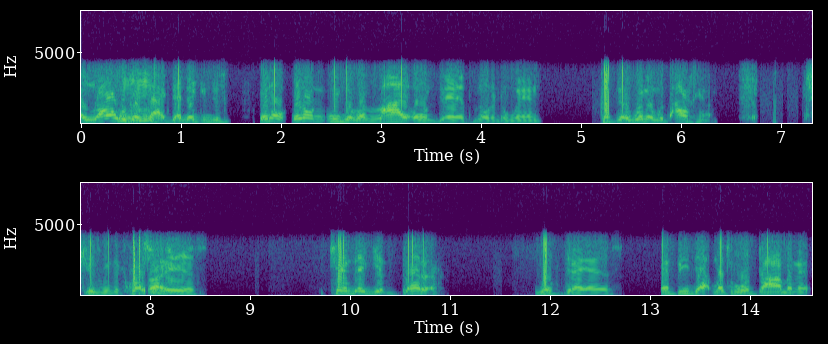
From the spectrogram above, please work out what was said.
along with Mhm. the fact that they can just they don't they don't need to rely on Dez in order to win because they're winning without him. Excuse me. The question Right. is, can they get better with Dez and be that much more dominant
